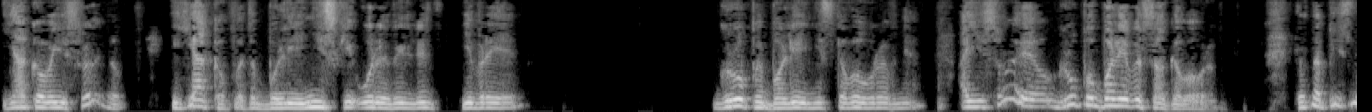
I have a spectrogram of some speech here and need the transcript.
Якова и строил, и Яков это более низкий уровень евреев, группы более низкого уровня, а Исраил группа более высокого уровня. Тут написано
